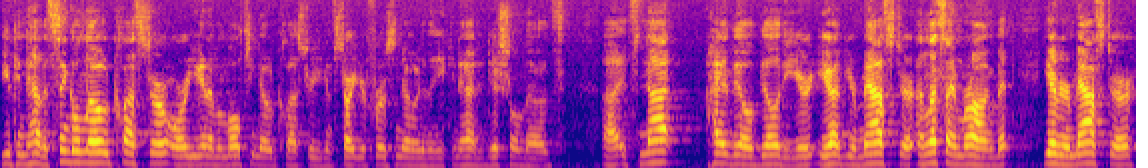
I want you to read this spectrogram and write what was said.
you can have a single node cluster or you can have a multi-node cluster. You can start your first node and then you can add additional nodes. Uh, it's not high availability. You're, you have your master, unless I'm wrong, but you have your master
